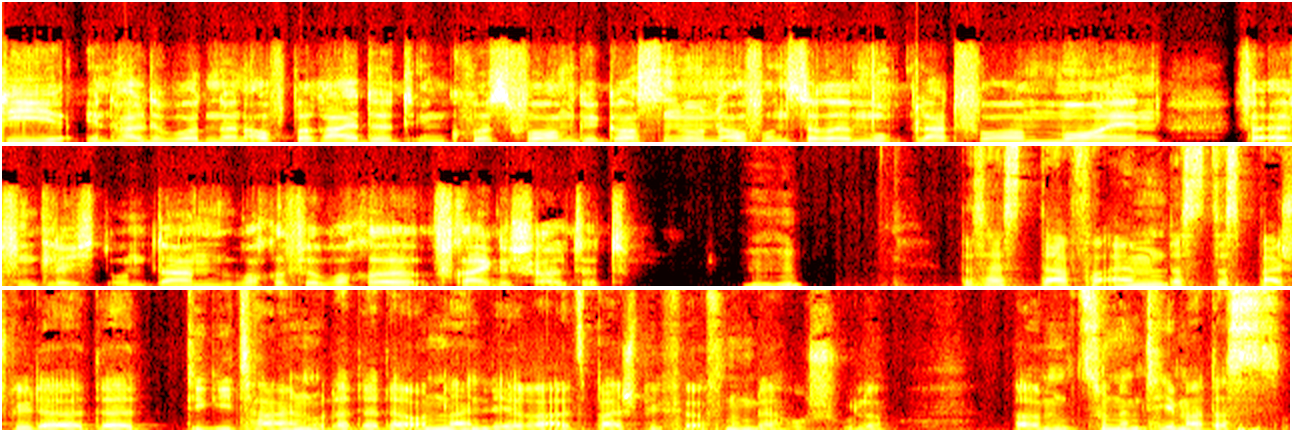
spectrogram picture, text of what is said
die Inhalte wurden dann aufbereitet, in Kursform gegossen und auf unsere MOOC-Plattform Moin veröffentlicht und dann Woche für Woche freigeschaltet. Mhm. Das heißt, da vor allem das, das Beispiel der, der digitalen oder der, der Online-Lehre als Beispiel für Öffnung der Hochschule ähm, zu einem Thema, das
